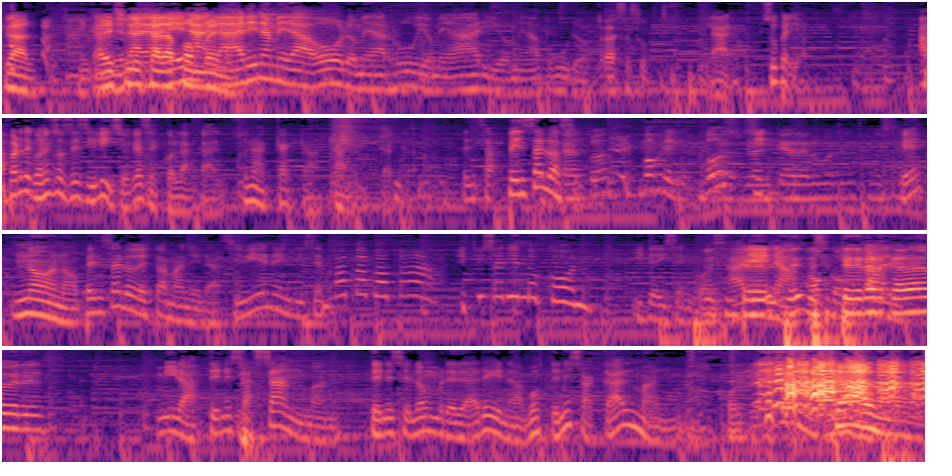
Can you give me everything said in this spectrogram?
Claro. En cambio, la, de arena, la arena me da oro, me da rubio, me da ario, me da puro. Raza superior. Claro, superior. Aparte con eso es silicio, ¿qué haces con la cal? Es una caca, cal, caca. Pensa- pensalo así. Vos, vos si- ¿Qué? No, no, pensalo de esta manera. Si vienen y dicen, papá, papá, estoy saliendo con... Y te dicen con Desintegrar- arena de- o con desintegrar cal. cadáveres. Mira, tenés a Sandman, tenés el hombre de arena. ¿Vos tenés a Calman? No, porque... Calma.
